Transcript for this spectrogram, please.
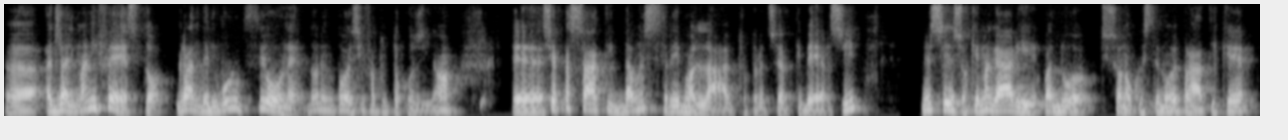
eh, ha già il manifesto, grande rivoluzione, d'ora in poi si fa tutto così, no? Eh, si è passati da un estremo all'altro per certi versi, nel senso che magari quando ci sono queste nuove pratiche,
